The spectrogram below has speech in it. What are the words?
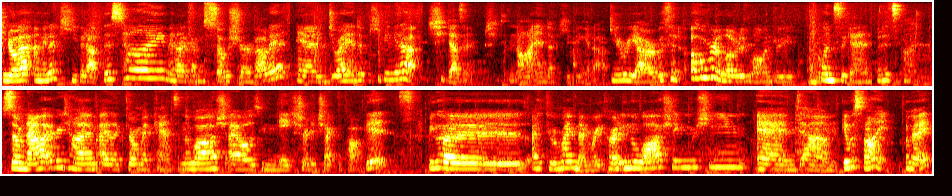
you know what, I'm gonna keep it up this time and like I'm so sure about it. And do I end up keeping it up? She doesn't. She did not end up keeping it up. Here we are with an overloaded laundry once again, but it's fine. So now every time I like throw my pants in the wash, I always make sure to check the pockets because I threw my memory card in the washing machine and um, it was fine, okay?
